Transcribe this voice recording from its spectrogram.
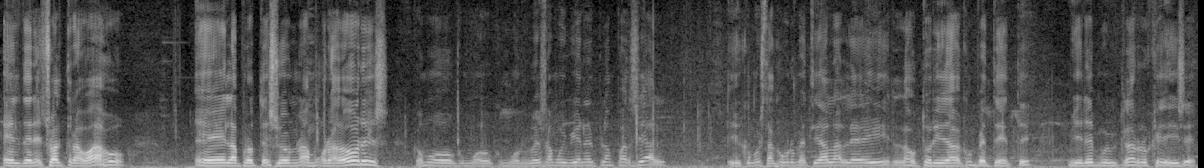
el derecho al trabajo, eh, la protección a moradores, como, como, como reza muy bien el plan parcial y como está comprometida la ley, la autoridad competente, mire muy claro lo que dice,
